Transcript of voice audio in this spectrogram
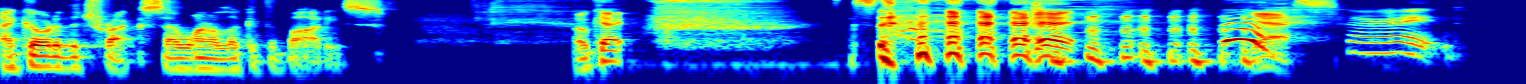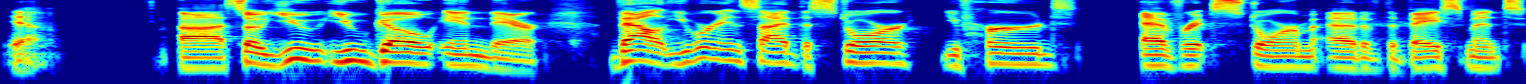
I go to the trucks. I want to look at the bodies. Okay. yes. All right. Yeah. Uh, so you you go in there. Val, you were inside the store. You've heard Everett storm out of the basement,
